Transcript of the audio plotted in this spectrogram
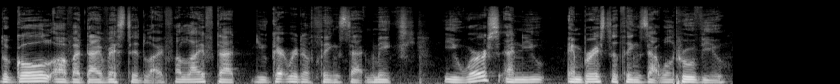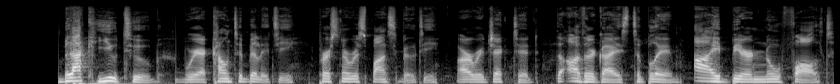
The goal of a divested life, a life that you get rid of things that make you worse and you embrace the things that will improve you. Black YouTube, where accountability, personal responsibility are rejected, the other guys to blame. I bear no fault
